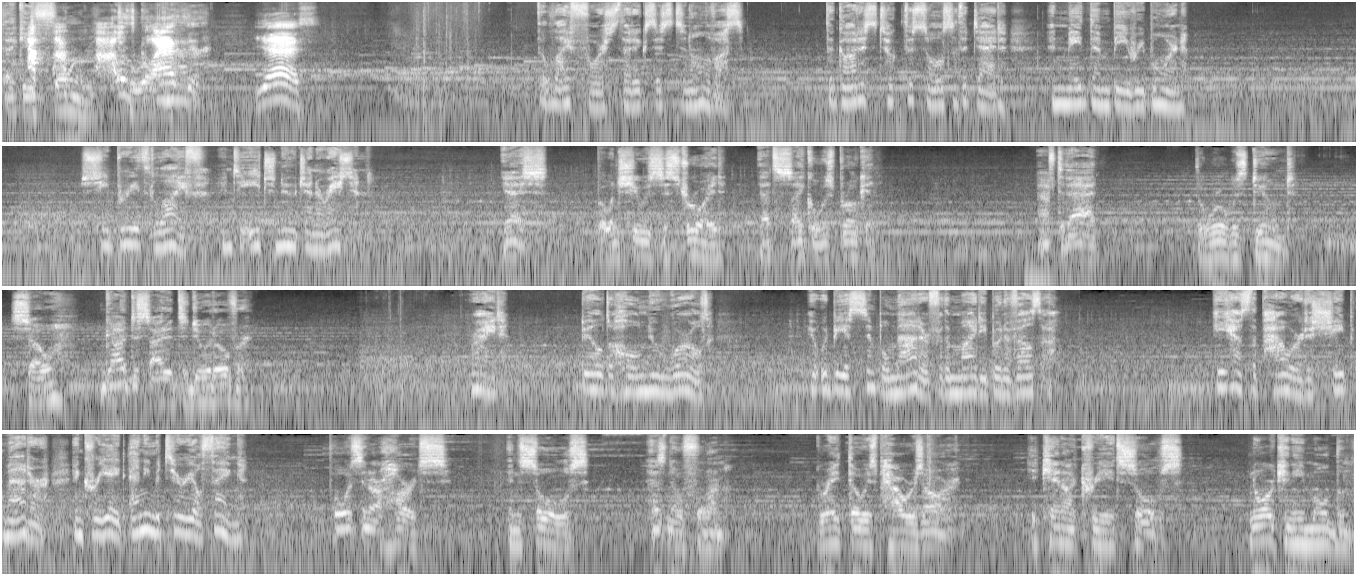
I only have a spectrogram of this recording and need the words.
That gave form That to was raw classic. matter. Yes. The life force that exists in all of us. The goddess took the souls of the dead and made them be reborn. She breathed life into each new generation. Yes, but when she was destroyed, that cycle was broken. After that, the world was doomed. So, God decided to do it over. Right. Build a whole new world. It would be a simple matter for the mighty Bhunivelze. He has the power to shape matter and create any material thing. But what's in our hearts and souls has no form. Great though his powers are, he cannot create souls, nor can he mold them.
